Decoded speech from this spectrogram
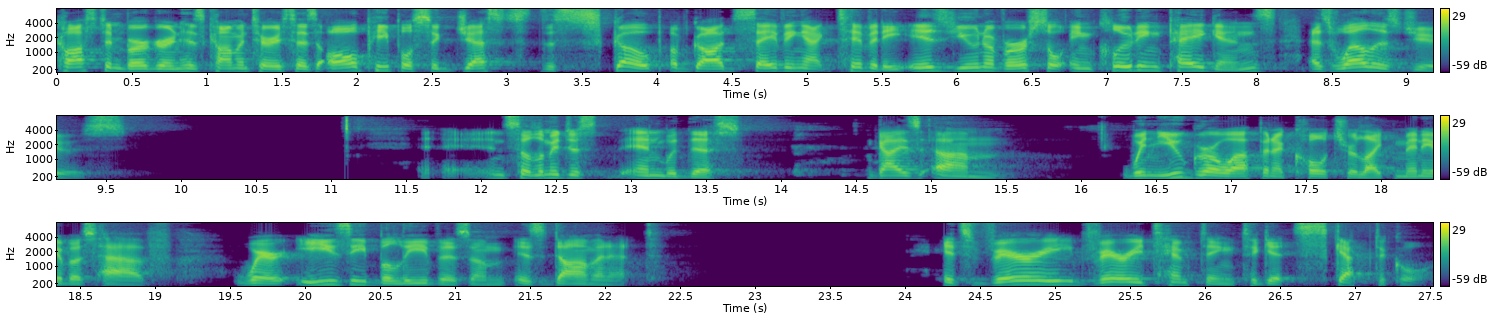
Kostenberger in his commentary says all people suggests the scope of God's saving activity is universal, including pagans as well as Jews. And so let me just end with this. Guys, um, when you grow up in a culture like many of us have, where easy believism is dominant, it's very, very tempting to get skeptical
